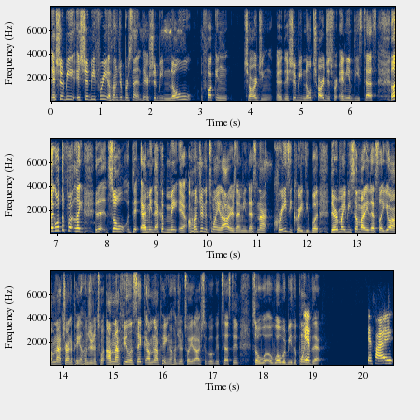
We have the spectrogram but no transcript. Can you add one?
It should be. It should be free. hundred percent. There should be no fucking charging. Uh, there should be no charges for any of these tests. Like what the fuck? Like th- so. Th- I mean, that could make one hundred and twenty dollars. I mean, that's not crazy, crazy. But there might be somebody that's like, yo, I'm not trying to pay one hundred and twenty. I'm not feeling sick. I'm not paying one hundred and twenty dollars to go get tested. So wh- what would be the point of that? If I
